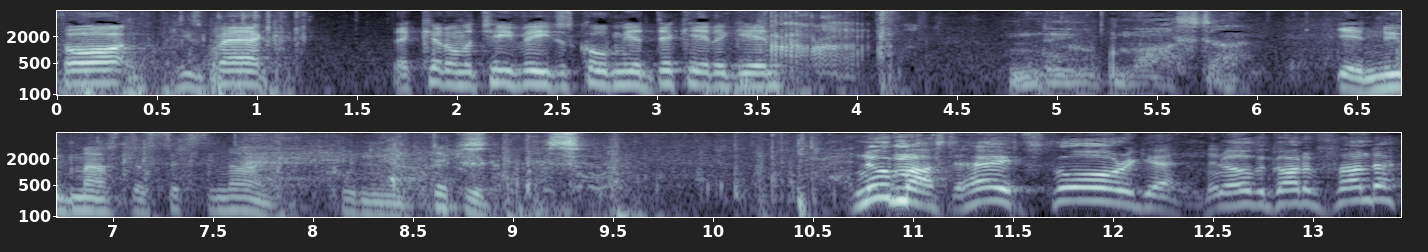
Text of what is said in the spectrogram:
Thor, he's back. That kid on the TV just called me a dickhead again. Noobmaster. Yeah, Noobmaster69 called me a dickhead. This. Noobmaster, hey, it's Thor again. You know, the God of Thunder?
